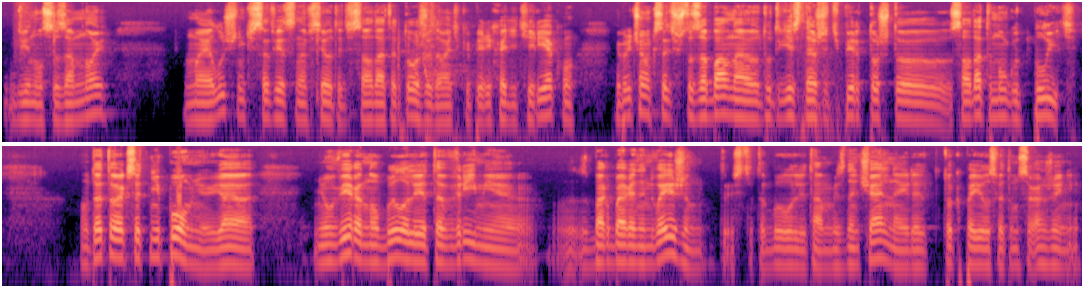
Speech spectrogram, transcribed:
двинулся за мной. Мои лучники, соответственно, все вот эти солдаты тоже. Давайте-ка переходите реку. И причем, кстати, что забавно, тут есть даже теперь то, что солдаты могут плыть. Вот этого я, кстати, не помню. Я не уверен, но было ли это в Риме с Barbarian Invasion, то есть это было ли там изначально, или только появилось в этом сражении.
